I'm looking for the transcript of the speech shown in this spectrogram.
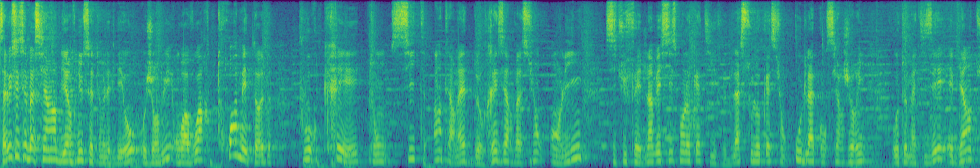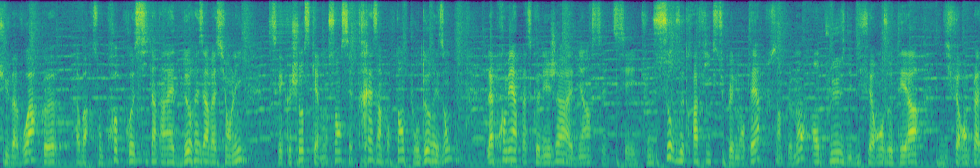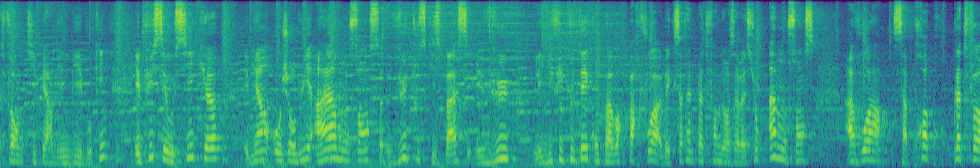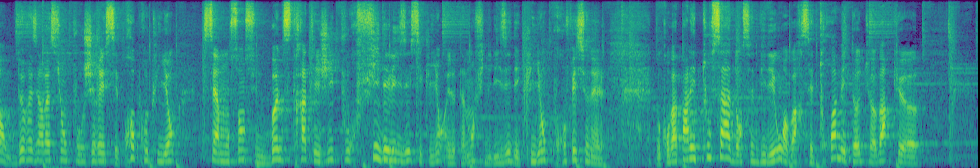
Salut, c'est Sébastien, bienvenue sur cette nouvelle vidéo. Aujourd'hui, on va voir trois méthodes pour créer ton site internet de réservation en ligne. Si tu fais de l'investissement locatif, de la sous-location ou de la conciergerie automatisée, eh tu vas voir que avoir son propre site internet de réservation en ligne, c'est quelque chose qui, à mon sens, est très important pour deux raisons. La première, parce que déjà, eh c'est une source de trafic supplémentaire, tout simplement, en plus des différents OTA, différentes plateformes type Airbnb et Booking. Et puis, c'est aussi que, eh bien, aujourd'hui, à mon sens, vu tout ce qui se passe et vu les difficultés qu'on peut avoir parfois avec certaines plateformes de réservation, à mon sens, avoir sa propre plateforme de réservation pour gérer ses propres clients, c'est à mon sens une bonne stratégie pour fidéliser ses clients et notamment fidéliser des clients professionnels. Donc on va parler de tout ça dans cette vidéo, on va voir ces trois méthodes. Tu vas voir que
